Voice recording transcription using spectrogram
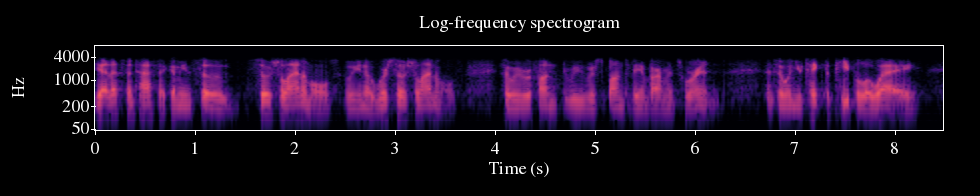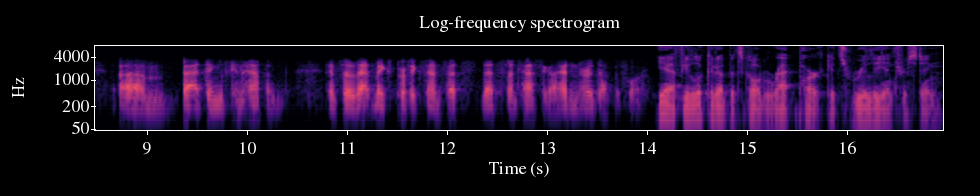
Yeah, that's fantastic. I mean, so social animals, you know, we're social animals. So we, respond, we respond to the environments we're in. And so when you take the people away, um, bad things can happen. And so that makes perfect sense. That's that's fantastic. I hadn't heard that before. Yeah, if you look it up, it's called Rat Park. It's really interesting.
